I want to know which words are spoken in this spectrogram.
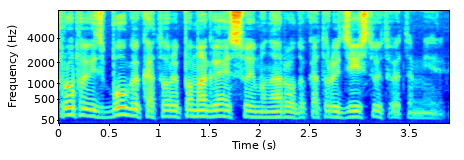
проповедь Бога, который помогает своему народу, который действует в этом мире.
